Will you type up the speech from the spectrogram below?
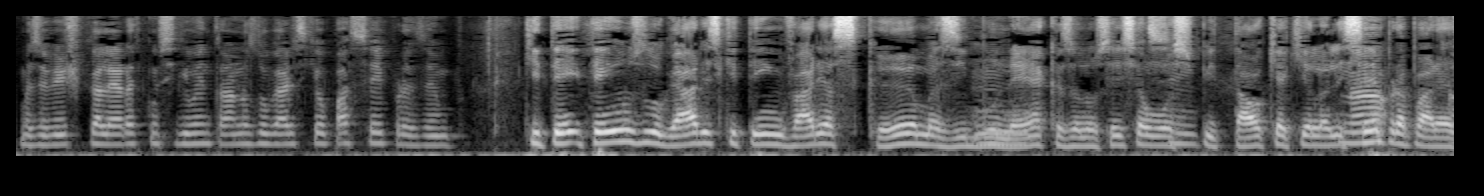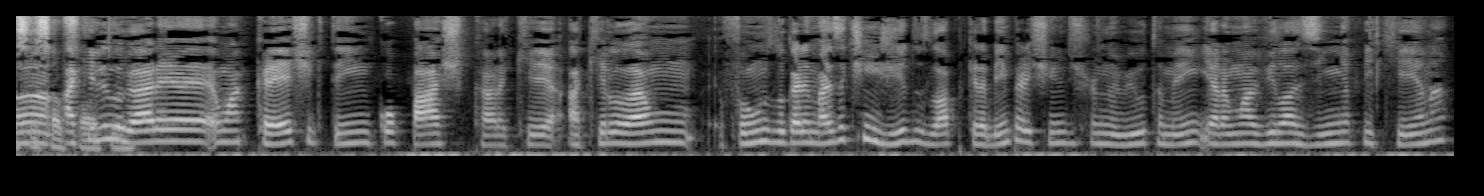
Mas eu vejo que a galera conseguiu entrar nos lugares que eu passei, por exemplo. Que tem, tem uns lugares que tem várias camas e hum. bonecas, eu não sei se é um Sim. hospital, que aquilo ali não, sempre aparece ah, essa foto. Aquele lugar é, é uma creche que tem em Copache, cara, que aquilo lá é um, foi um dos lugares mais atingidos lá, porque era bem pertinho de Chernobyl também, e era uma vilazinha pequena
